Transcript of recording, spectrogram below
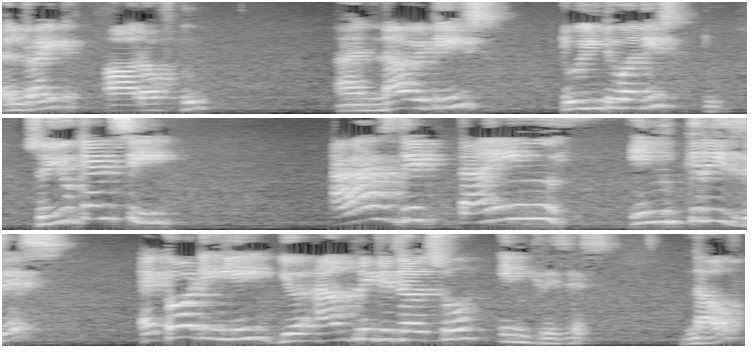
I'll write r of 2 and now it is 2 into 1 is 2 so you can see as the time increases accordingly your amplitude also increases now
